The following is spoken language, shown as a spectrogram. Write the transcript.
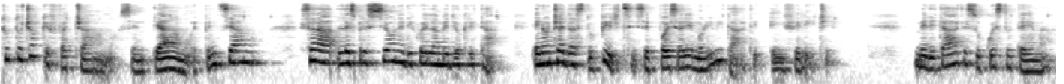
tutto ciò che facciamo, sentiamo e pensiamo sarà l'espressione di quella mediocrità e non c'è da stupirsi se poi saremo limitati e infelici. Meditate su questo tema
